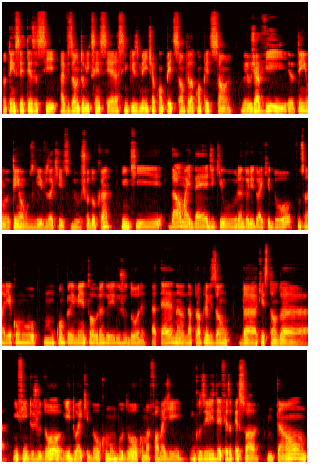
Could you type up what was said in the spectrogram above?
Não tenho certeza se a visão do Tomik Sensei era simplesmente a competição pela competição. Né? Eu já vi, eu tenho, eu tenho alguns livros aqui do Shodokan em que dá uma ideia de que o Randori do Aikido funcionaria como um complemento ao Randori do Judô, né? Até na, na própria visão da questão da, enfim, do judô e do aikido como um budô, como uma forma de, inclusive de defesa pessoal. Né? Então,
